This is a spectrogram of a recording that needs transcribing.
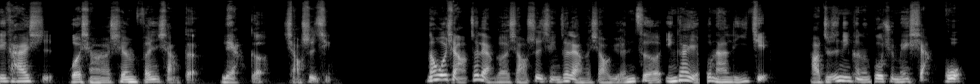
一开始我想要先分享的两个小事情。那我想这两个小事情，这两个小原则应该也不难理解啊，只是你可能过去没想过，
